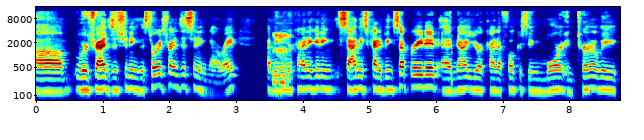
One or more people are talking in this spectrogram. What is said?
Um, we're transitioning, the story's transitioning now, right? I mean, mm-hmm. you're kind of getting Sami's kind of being separated, and now you're kind of focusing more internally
